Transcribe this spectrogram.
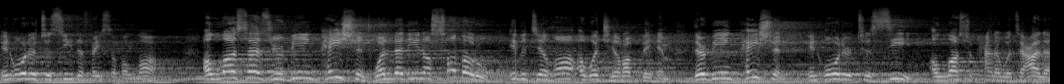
in order to see the face of Allah. Allah says you're being patient. وَالَّذِينَ صَبَرُوا ابْتِغَاءَ وَجْهِ رَبِّهِمْ They're being patient in order to see Allah subhanahu wa ta'ala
